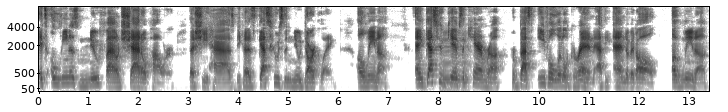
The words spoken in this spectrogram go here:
It's Alina's newfound shadow power that she has because guess who's the new Darkling? Alina. And guess who mm. gives the hmm. camera her best evil little grin at the end of it all? Alina.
